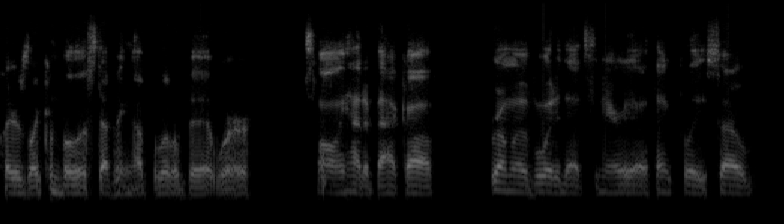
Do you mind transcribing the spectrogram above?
players like Kumbulla stepping up a little bit, where Smalling had to back off, Roma avoided that scenario, thankfully. So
